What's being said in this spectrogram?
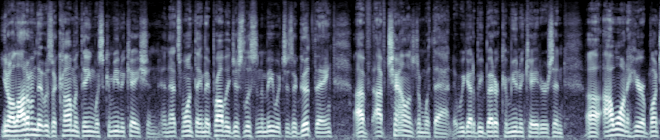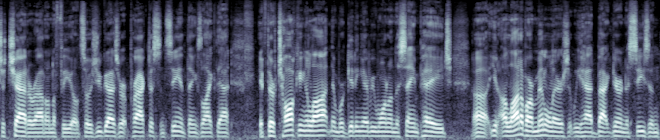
You know, a lot of them that was a common thing was communication, and that's one thing. They probably just listen to me, which is a good thing. I've I've challenged them with that. That we got to be better communicators, and uh, I want to hear a bunch of chatter out on the field. So as you guys are at practice and seeing things like that, if they're talking a lot, then we're getting everyone on the same page. Uh, you know, a lot of our mental errors that we had back during the season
